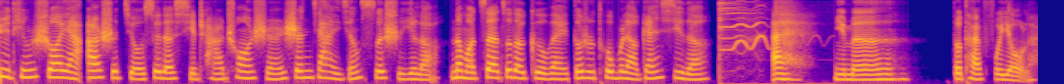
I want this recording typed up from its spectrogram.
据听说呀，二十九岁的喜茶创始人身价已经四十亿了。那么在座的各位都是脱不了干系的，哎，你们都太富有了。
